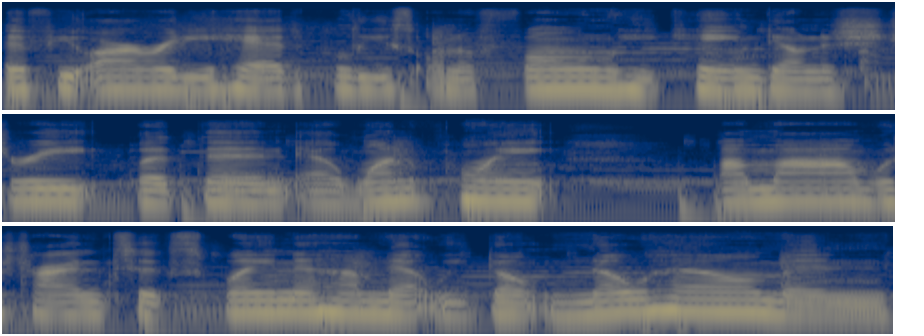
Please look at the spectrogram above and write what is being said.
if he already had the police on the phone when he came down the street but then at one point my mom was trying to explain to him that we don't know him and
